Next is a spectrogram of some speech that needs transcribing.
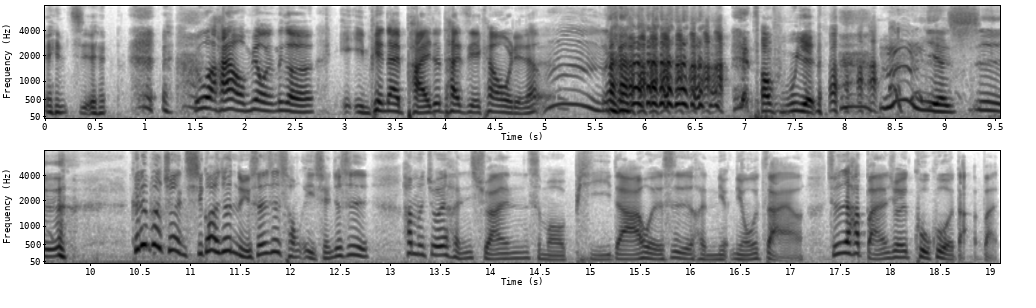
连接。如果还好没有那个影片在拍，就他直接看到我脸上，嗯，超敷衍。嗯，也是。可是不会觉得很奇怪？就是女生是从以前就是她们就会很喜欢什么皮的啊，或者是很牛牛仔啊，就是她本来就会酷酷的打扮。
